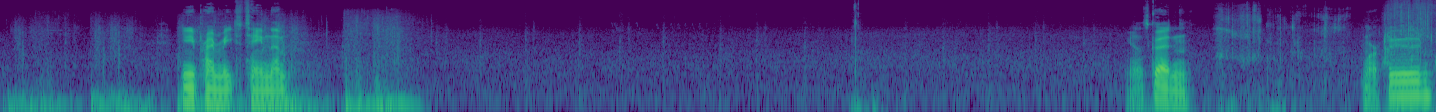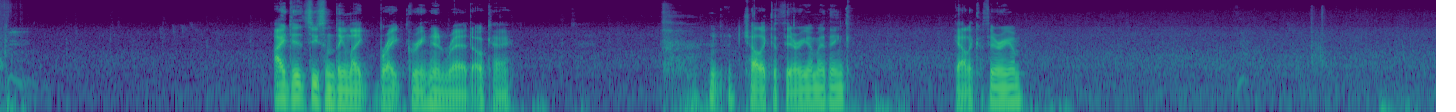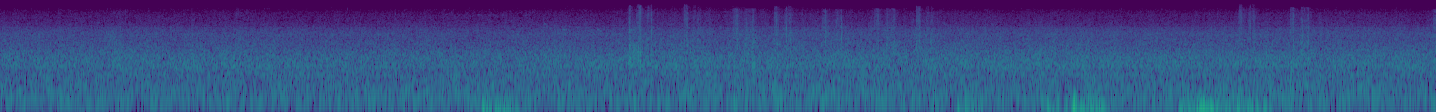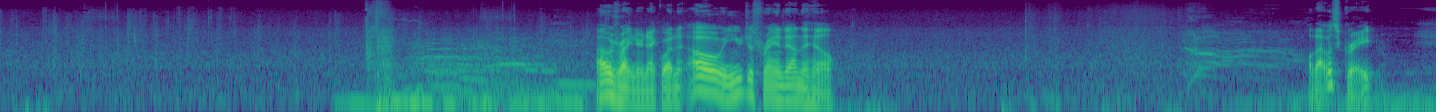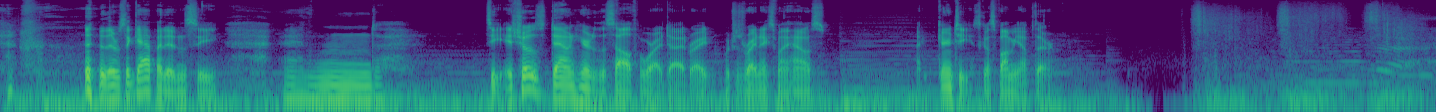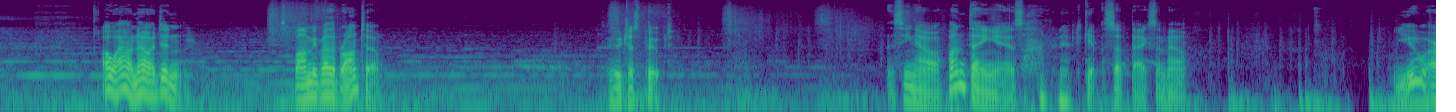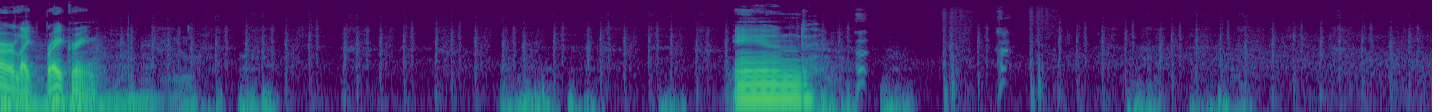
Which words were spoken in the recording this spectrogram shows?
You need prime meat to tame them. Yeah, let's go ahead and more food. I did see something like bright green and red. Okay. Chalicotherium, I think. Gallicotherium. I was right in your neck, wasn't it? Oh, you just ran down the hill. Well, that was great. there was a gap I didn't see. And... See, it shows down here to the south of where I died, right? Which is right next to my house. I guarantee it's going to spawn me up there. Oh, wow, no, it didn't. Spawn me by the Bronto. Who just pooped. See, now, a fun thing is, I'm to have to get my stuff back somehow. You are like bright green. And...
